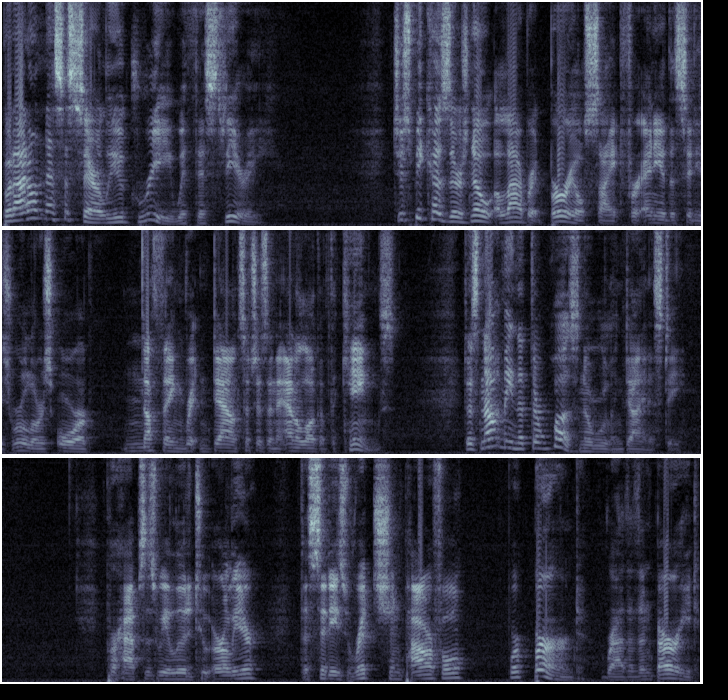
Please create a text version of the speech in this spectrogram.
But I don't necessarily agree with this theory. Just because there's no elaborate burial site for any of the city's rulers or nothing written down such as an analog of the kings, does not mean that there was no ruling dynasty. Perhaps, as we alluded to earlier, the cities rich and powerful were burned rather than buried.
